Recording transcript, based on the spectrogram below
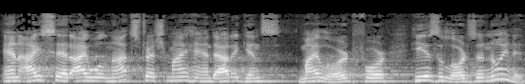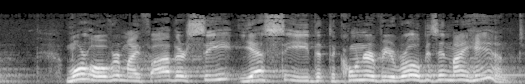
and I said, I will not stretch my hand out against my Lord, for he is the Lord's anointed. Moreover, my father, see, yes, see that the corner of your robe is in my hand.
